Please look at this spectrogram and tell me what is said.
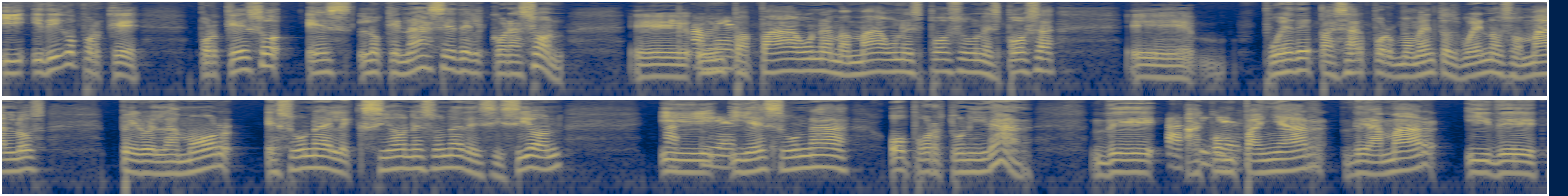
Y, digo porque, porque eso es lo que nace del corazón. Eh, un papá, una mamá, un esposo, una esposa eh, puede pasar por momentos buenos o malos, pero el amor es una elección, es una decisión y es. y es una oportunidad de acompañar, de amar y de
